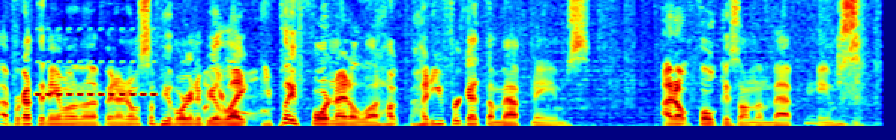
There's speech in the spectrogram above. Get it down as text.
I forgot the name of the map, and I know some people are gonna be like, "You play Fortnite a lot. How, how do you forget the map names?" I don't focus on the map names.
